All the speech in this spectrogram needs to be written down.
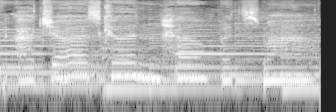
I just couldn't help but smile.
